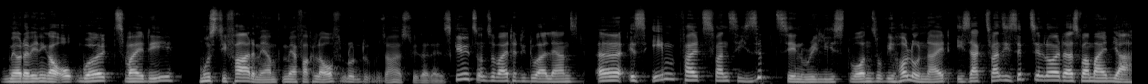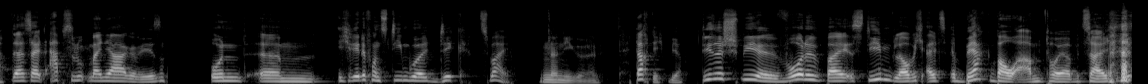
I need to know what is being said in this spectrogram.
mehr oder weniger Open World 2D musst die Pfade mehr, mehrfach laufen und du hast wieder deine Skills und so weiter, die du erlernst. Äh, ist ebenfalls 2017 released worden, so wie Hollow Knight. Ich sag 2017, Leute, das war mein Jahr. Das ist halt absolut mein Jahr gewesen. Und ähm, ich rede von SteamWorld Dick 2. Noch nie gehört. Dachte ich mir. Dieses Spiel wurde bei Steam, glaube ich, als Bergbauabenteuer bezeichnet.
